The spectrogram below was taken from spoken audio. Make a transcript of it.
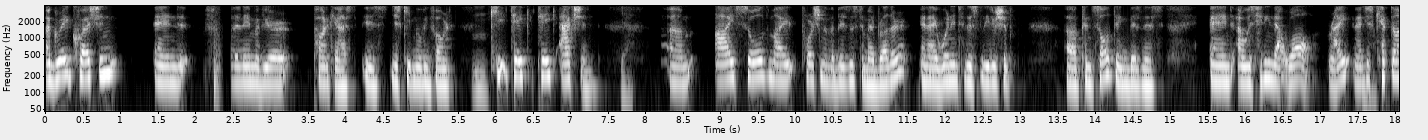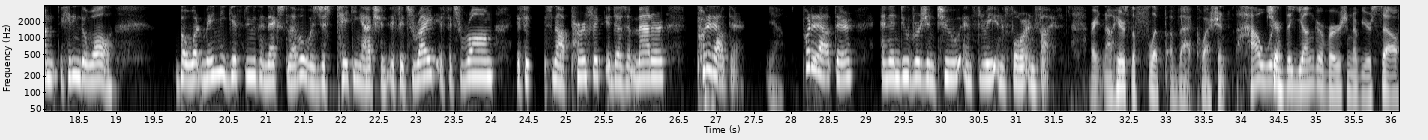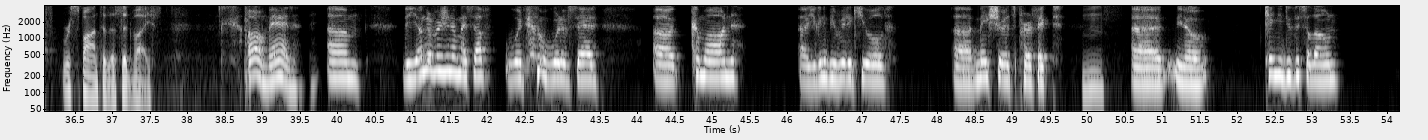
A great question. And the name of your podcast is just keep moving forward. Mm. Keep, take take action. Yeah. Um, I sold my portion of the business to my brother, and I went into this leadership uh, consulting business, and I was hitting that wall, right? And I just kept on hitting the wall. But what made me get through the next level was just taking action. If it's right, if it's wrong, if it's not perfect, it doesn't matter. Put it out there. Yeah. Put it out there and then do version two and three and four and five. All right. Now, here's the flip of that question How would sure. the younger version of yourself respond to this advice? Oh, man. Um, the younger version of myself would would have said, uh, "Come on, uh, you're going to be ridiculed. Uh, make sure it's perfect. Mm. you know, can you do this alone?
